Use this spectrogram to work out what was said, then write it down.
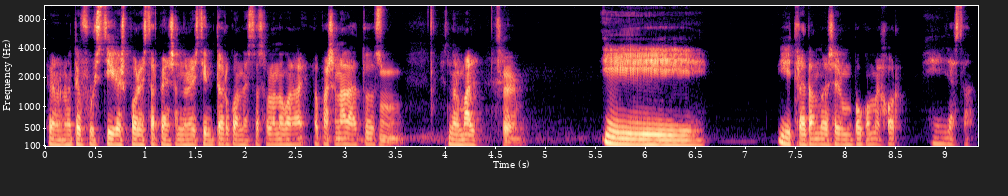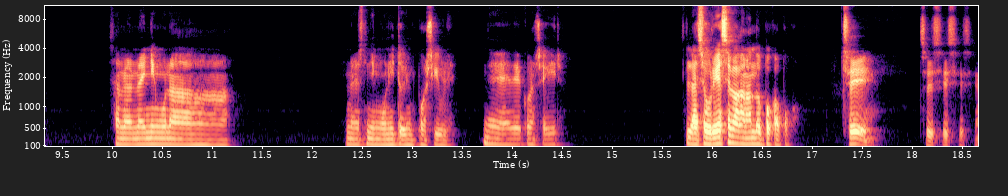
pero no te fustigues por estar pensando en el extintor cuando estás hablando con alguien. No pasa nada, todo es, Mm. es normal. Sí. Y, y tratando de ser un poco mejor. Y ya está. O sea, no, no hay ninguna. No es ningún hito imposible de, de conseguir. La seguridad se va ganando poco a poco. Sí. Sí, sí, sí, sí.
